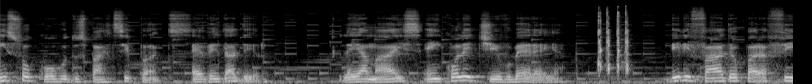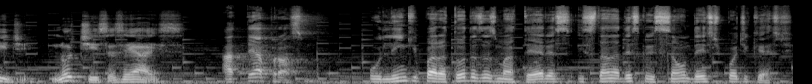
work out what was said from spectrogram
em socorro dos participantes. É verdadeiro. Leia mais em Coletivo Bereia. Billy Fadel para Feed. Notícias reais. Até a próxima. O link para todas as matérias está na descrição deste podcast.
